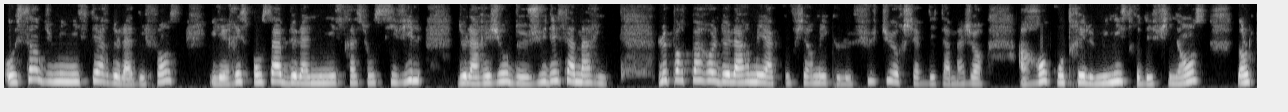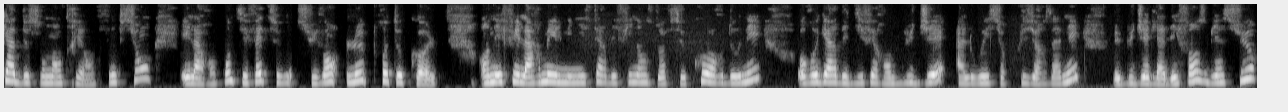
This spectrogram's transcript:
au sein du ministère de la Défense. Il est responsable de l'administration civile de la région de Judée-Samarie. Le porte-parole de l'armée a confirmé que le futur chef d'état-major a rencontré le ministre des Finances dans le cadre de son entrée en fonction et la rencontre s'est faite suivant le protocole. En effet, l'armée et le ministère des Finances doivent se coordonner au regard des différents budgets alloués sur plusieurs années, le budget de la défense bien sûr,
